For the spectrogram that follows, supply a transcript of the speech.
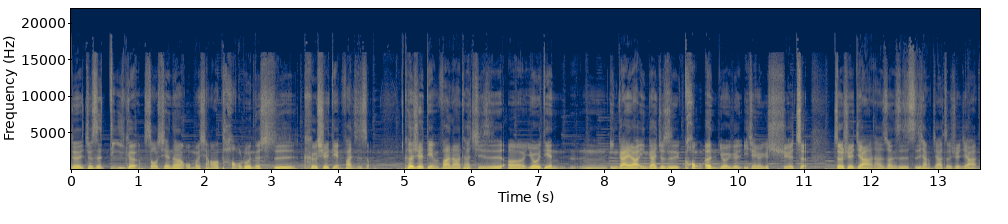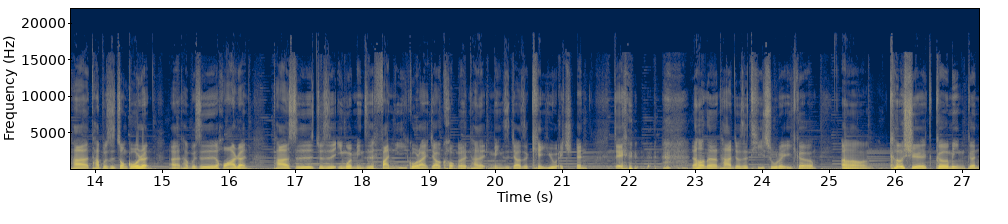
对，就是第一个，首先呢，我们想要讨论的是科学典范是什么？科学典范呢，它其实呃有一点，嗯，应该啊，应该就是孔恩有一个以前有一个学者。哲学家，他算是思想家、哲学家。他他不是中国人，呃，他不是华人，他是就是英文名字翻译过来叫孔恩，他的名字叫做 K U H N。对，然后呢，他就是提出了一个呃科学革命跟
